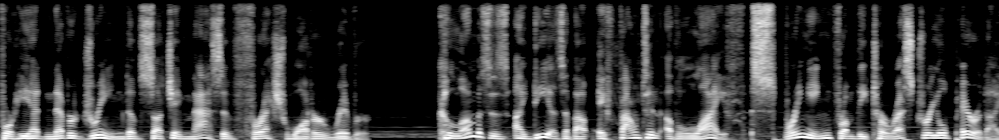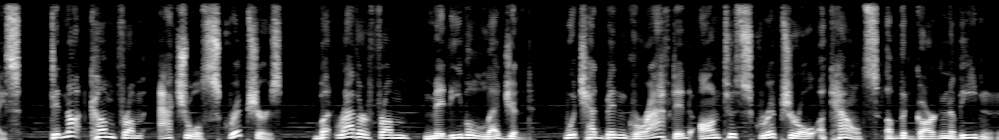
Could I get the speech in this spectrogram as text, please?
for he had never dreamed of such a massive freshwater river. Columbus's ideas about a fountain of life springing from the terrestrial paradise did not come from actual scriptures, but rather from medieval legend, which had been grafted onto scriptural accounts of the Garden of Eden.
